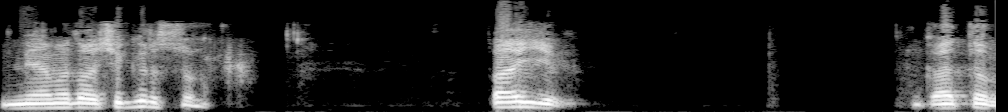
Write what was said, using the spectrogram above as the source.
የሚያመጣው ችግር እሱ ነው طيب ቀጥሉ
